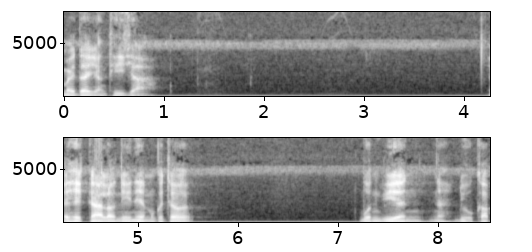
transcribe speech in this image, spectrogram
ไม่ได้อย่างที่อยากเหตุการณ์เหล่านี้เนี่ยมันก็จะวนเวียนนะอยู่กับ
